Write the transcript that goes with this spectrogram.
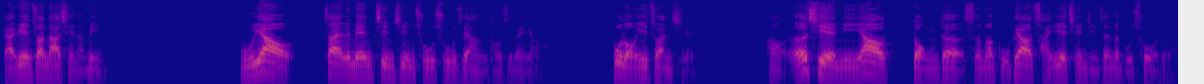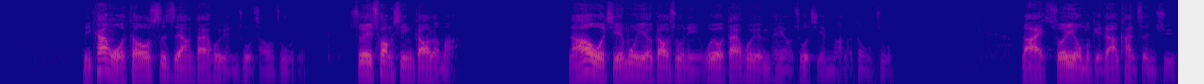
改变赚大钱的命。不要在那边进进出出这样子，投资朋友不容易赚钱。好，而且你要懂得什么股票产业前景真的不错的。你看我都是这样带会员做操作的，所以创新高了嘛。然后我节目也有告诉你，我有带会员朋友做减码的动作。来，所以我们给大家看证据。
